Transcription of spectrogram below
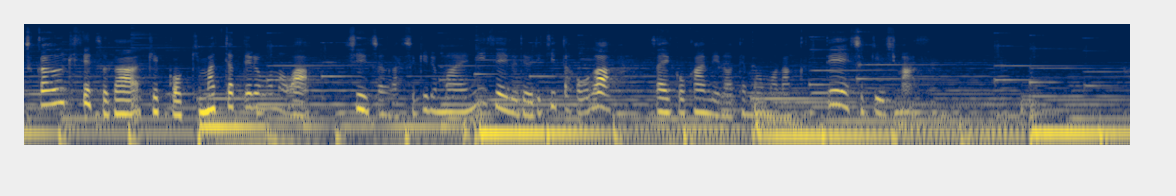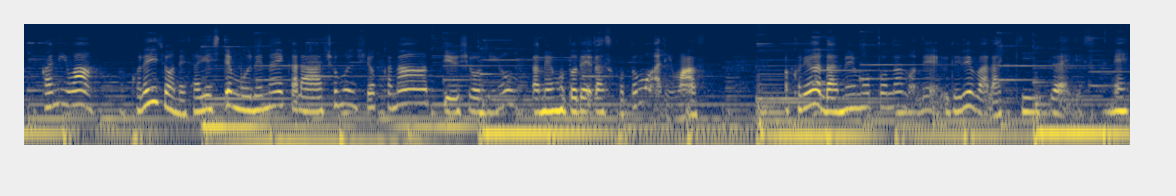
使う季節が結構決まっちゃってるものはシーズンが過ぎる前にセールで売り切った方が在庫管理の手間もなくてすっきりします。他にはこれ以上値下げしても売れないから処分しようかなっていう商品をダメ元で出すこともあります。これはダメ元なので売れればラッキーぐらいですかね。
